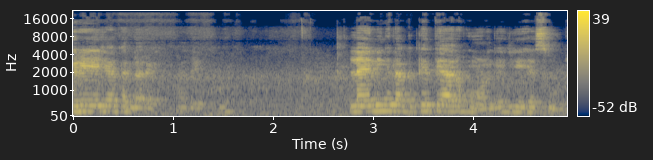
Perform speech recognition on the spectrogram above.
ਗ੍ਰੇ ਜਿਹਾ ਕਲਰ ਹੈ, ਆ ਦੇਖੋ। ਲਾਈਨਿੰਗ ਲੱਗ ਕੇ ਤਿਆਰ ਹੋਣਗੇ ਜੀ ਇਹ ਸੂਟ।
